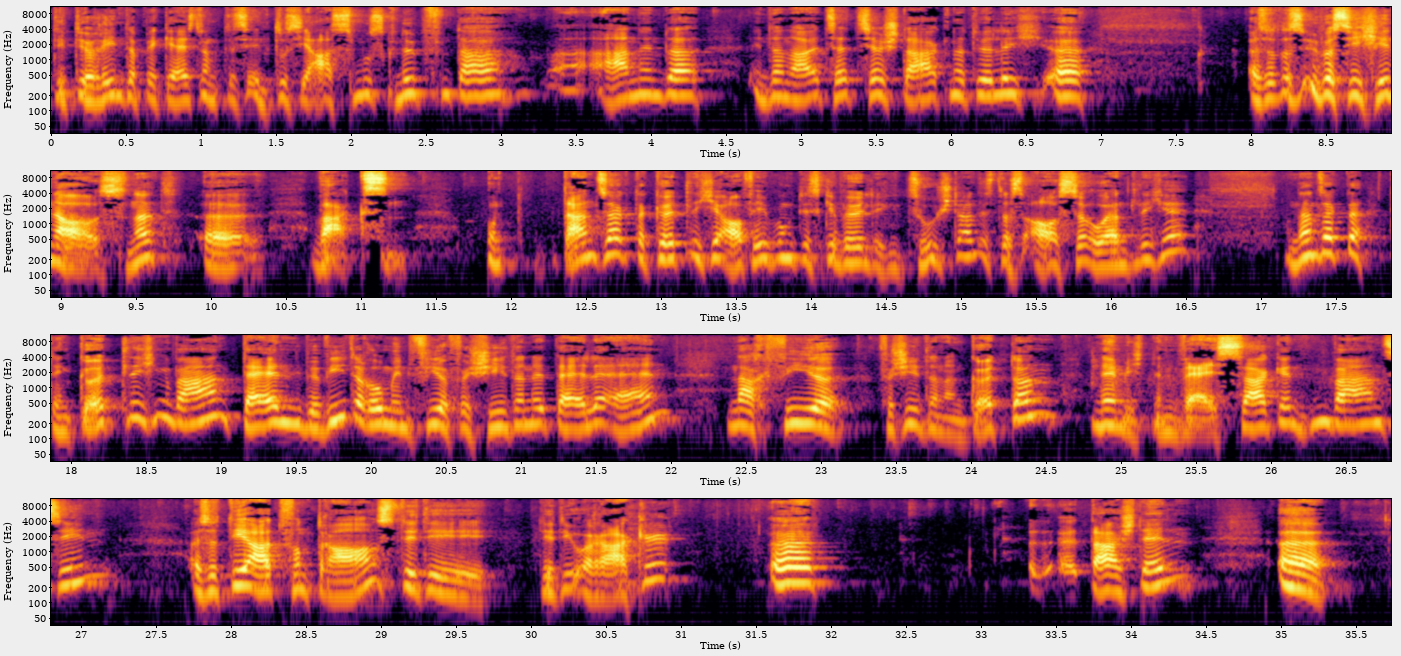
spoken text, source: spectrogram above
die Theorien der Begeisterung des Enthusiasmus knüpfen da an in der, in der Neuzeit sehr stark natürlich. Äh, also das über sich hinaus nicht, äh, wachsen. Und dann sagt er göttliche Aufhebung des gewöhnlichen Zustandes, das Außerordentliche. Und dann sagt er, den göttlichen Wahn teilen wir wiederum in vier verschiedene Teile ein, nach vier verschiedenen Göttern, nämlich den weissagenden Wahnsinn, also die Art von Trance, die die, die, die Orakel äh, darstellen, äh,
